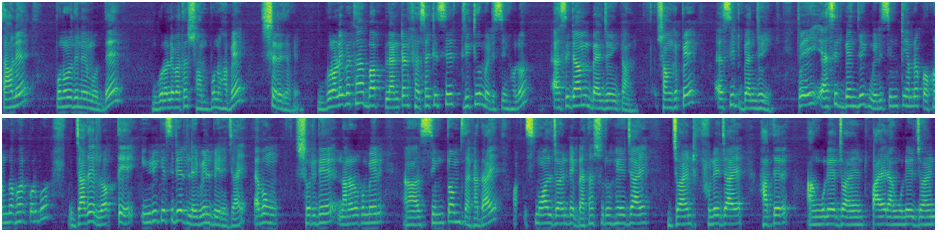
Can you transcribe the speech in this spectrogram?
তাহলে পনেরো দিনের মধ্যে গোড়ালি ব্যথা সম্পূর্ণভাবে সেরে যাবে। গোড়ালি ব্যথা বা প্ল্যান্টার ফ্যাসাইটিসের তৃতীয় মেডিসিন হলো অ্যাসিডাম ব্যাঞ্জয়িকাম, সংক্ষেপে অ্যাসিড ব্যাঞ্জয়িক তো এই অ্যাসিড বেঞ্জয়িক মেডিসিনটি আমরা কখন ব্যবহার করব? যাদের রক্তে ইউরিক অ্যাসিডের লেভেল বেড়ে যায় এবং শরীরে নানা রকমের সিমটমস দেখা দেয়। স্মল জয়েন্টে ব্যথা শুরু হয়ে যায় জয়েন্ট ফুলে যায়, হাতের আঙ্গুলের জয়েন্ট, পায়ের আঙ্গুলের জয়েন্ট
